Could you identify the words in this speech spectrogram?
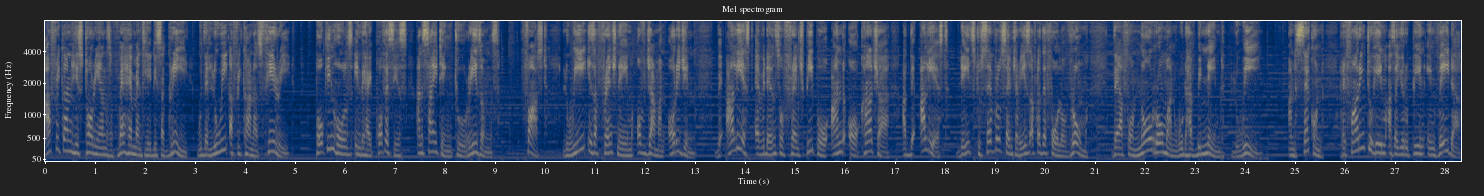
African historians vehemently disagree with the Louis Africanus theory, poking holes in the hypothesis and citing two reasons. First, Louis is a French name of German origin. The earliest evidence of French people and or culture at the earliest dates to several centuries after the fall of Rome, therefore no Roman would have been named Louis. And second, referring to him as a European invader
